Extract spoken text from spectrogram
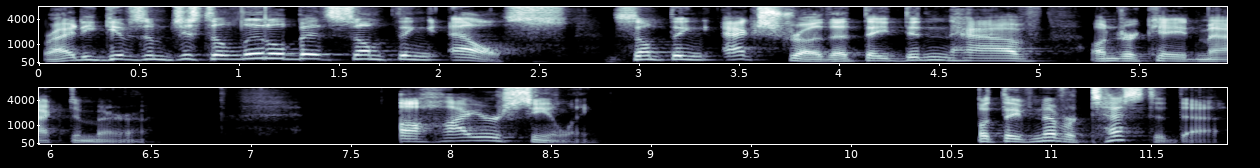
right? He gives them just a little bit something else, something extra that they didn't have under Cade McNamara, a higher ceiling. But they've never tested that.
